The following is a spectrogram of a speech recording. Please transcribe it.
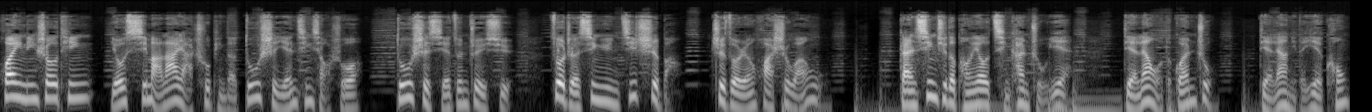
欢迎您收听由喜马拉雅出品的都市言情小说《都市邪尊赘婿》，作者：幸运鸡翅膀，制作人：画师玩五。感兴趣的朋友，请看主页，点亮我的关注，点亮你的夜空。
